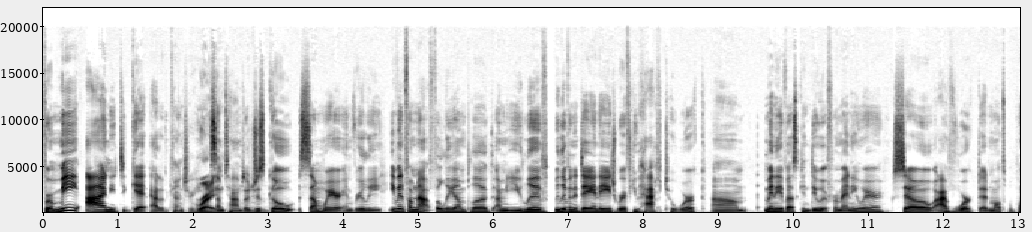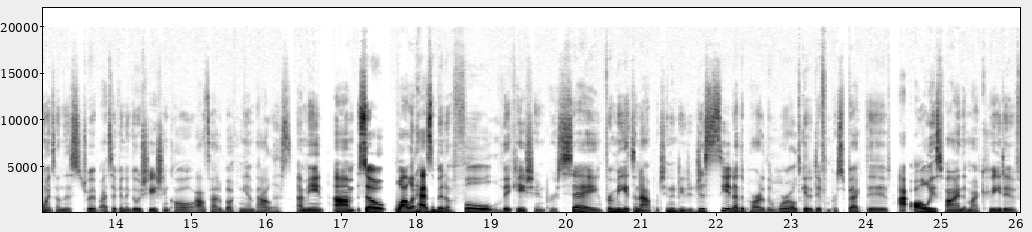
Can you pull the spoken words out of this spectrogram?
For me, I need to get out of the country Right. sometimes or just go somewhere and really, even if I'm not fully unplugged, I mean, you live, we live in a day and age where if you have to work, um, many of us can do it from anywhere. So I've worked at multiple points on this trip. I took a negotiation call outside of Buckingham Palace. I mean, um, so while it hasn't been a full vacation per se, for me, it's an opportunity to just see another part of the world, get a different perspective. I always find that my creative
